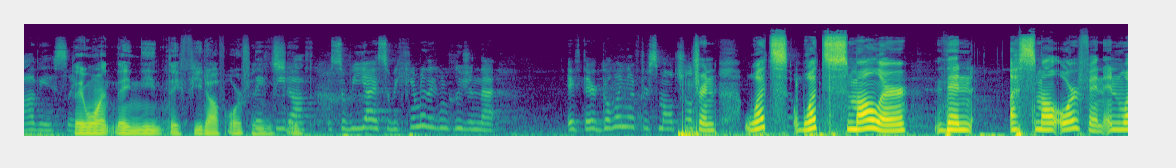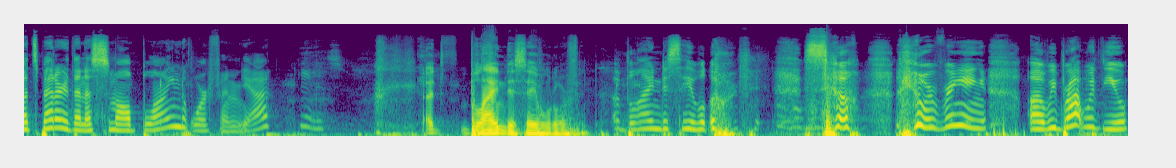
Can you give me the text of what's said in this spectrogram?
Obviously. they want, they need, they feed off orphans. They orphans. feed It- off. So we yeah. So we came to the conclusion that if they're going after small children, what's what's smaller than a small orphan, and what's better than a small blind orphan? Yeah, Yes. A blind disabled orphan. a blind disabled orphan. so we're bringing. Uh, we brought with you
